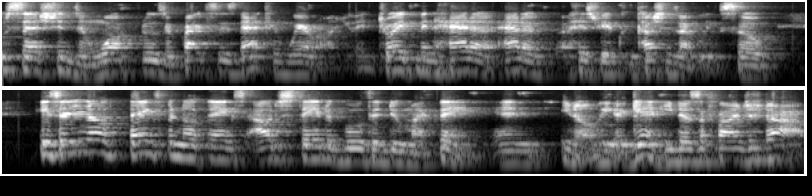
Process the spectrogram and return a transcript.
sessions and walkthroughs and practices that can wear on you. And Troy Aikman had a had a, a history of concussions, I believe. So he said, you know, thanks but no thanks. I'll just stay in the booth and do my thing. And you know, he again he does a fine job.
